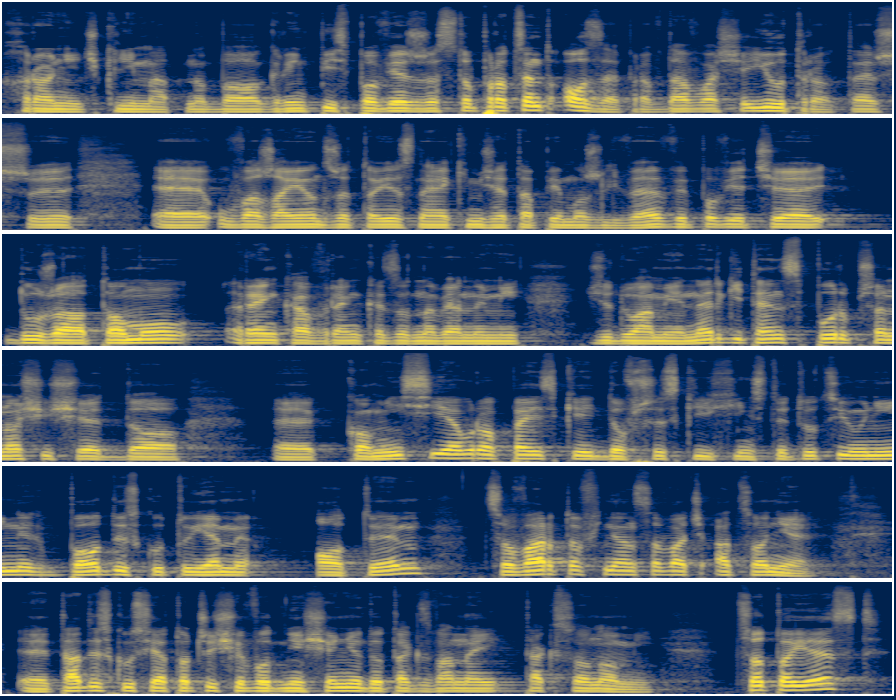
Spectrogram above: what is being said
chronić klimat, no bo Greenpeace powie, że 100% OZE, prawda, właśnie jutro, też y, e, uważając, że to jest na jakimś etapie możliwe. Wy powiecie dużo atomu, ręka w rękę z odnawialnymi źródłami energii. Ten spór przenosi się do e, Komisji Europejskiej, do wszystkich instytucji unijnych, bo dyskutujemy o tym, co warto finansować, a co nie. E, ta dyskusja toczy się w odniesieniu do tak zwanej taksonomii. Co to jest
